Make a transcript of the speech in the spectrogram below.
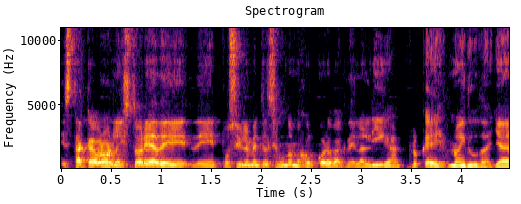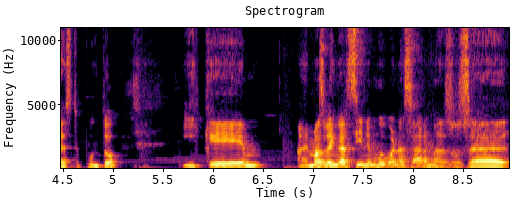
está cabrón la historia de, posiblemente el segundo mejor quarterback de la liga. Creo que no hay duda ya a este punto. Y que además Bengals tiene muy buenas armas. O sea,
